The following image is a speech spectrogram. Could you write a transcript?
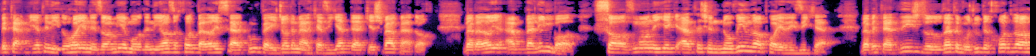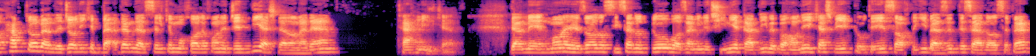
به تقویت نیروهای نظامی مورد نیاز خود برای سرکوب و ایجاد مرکزیت در کشور پرداخت و برای اولین بار سازمان یک ارتش نوین را پایریزی کرد و به تدریج ضرورت وجود خود را حتی بر رجالی که بعدا در سلک مخالفان جدیش درآمدند تحمیل کرد. در مهر ماه 1302 با زمین چینی قبلی به بهانه کشف یک توطئه ساختگی بر ضد سردار سپه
